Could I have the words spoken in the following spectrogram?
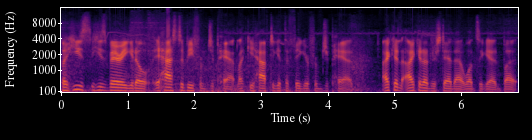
but he's he's very you know it has to be from Japan. Like you have to get the figure from Japan. I can I can understand that once again, but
